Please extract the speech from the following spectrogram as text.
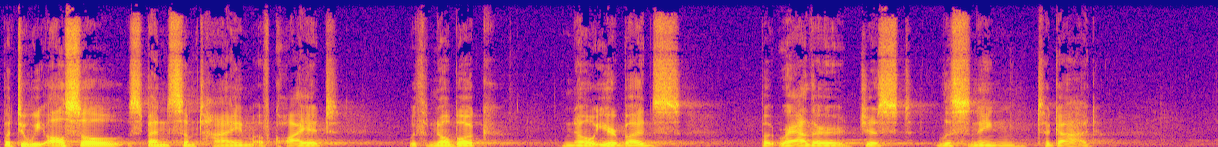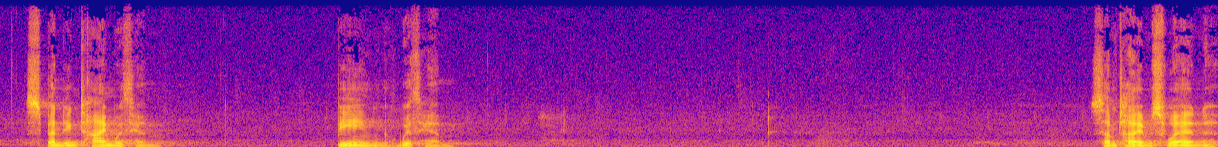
But do we also spend some time of quiet with no book, no earbuds, but rather just listening to God? Spending time with Him, being with Him. Sometimes, when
